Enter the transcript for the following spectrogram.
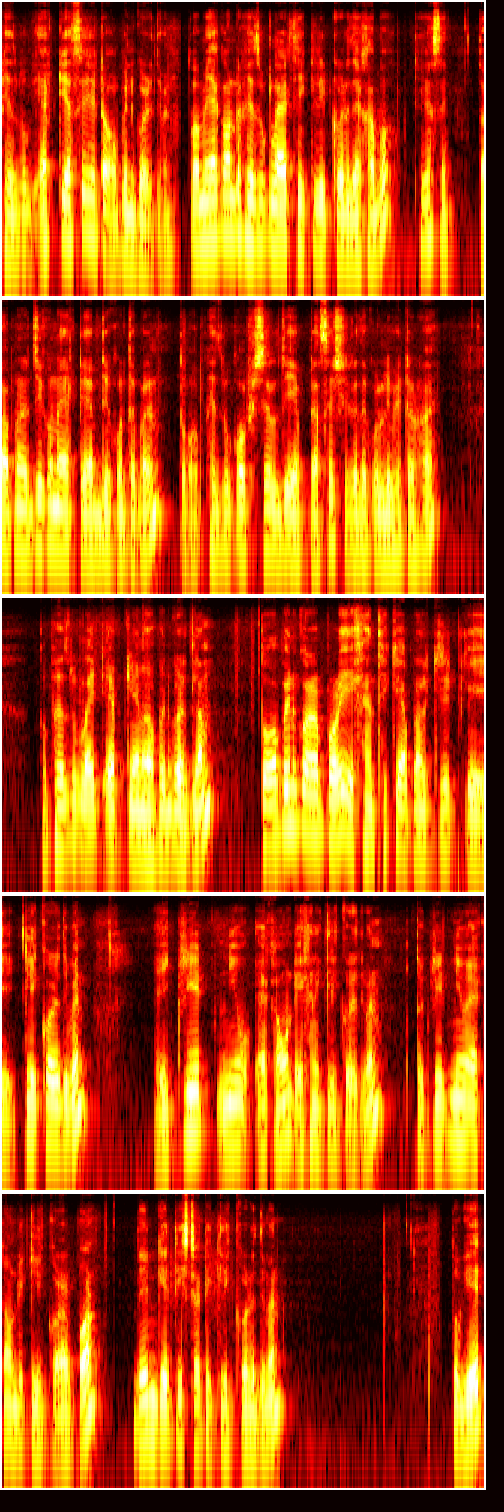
ফেসবুক অ্যাপটি আছে, সেটা ওপেন করে দেবেন। তো আমি অ্যাকাউন্টটা ফেসবুক লাইট থেকে ক্রিয়েট করে দেখাবো, ঠিক আছে? তো আপনারা যে কোনো একটা অ্যাপ দিয়ে করতে পারেন। তো ফেসবুক অফিসিয়াল যে অ্যাপটা আছে, সেটাতে করলে বেটার হয়। তো ফেসবুক লাইট অ্যাপটি আমি ওপেন করে দিলাম। তো ওপেন করার পরে এখান থেকে আপনার ক্রিয়েট ক্লিক করে দিবেন। এই ক্রিয়েট নিউ অ্যাকাউন্ট এখানে ক্লিক করে দিবেন। তো ক্রিয়েট নিউ অ্যাকাউন্টে ক্লিক করার পর দেন গেট স্টার্টে ক্লিক করে দিবেন। তো গেট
